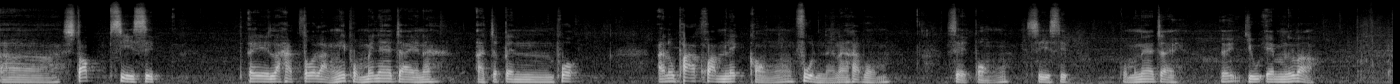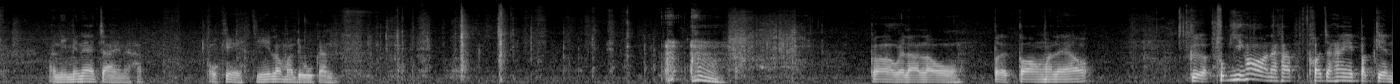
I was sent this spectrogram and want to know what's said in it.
อ่า stop 40ไอรหัสตัวหลังนี่ผมไม่แน่ใจนะ อาจจะเป็นพวกอนุภาคความเล็กของฝุ่นนะนะครับผม เศษผง 40 ผมไม่แน่ใจ เฮ้ย UM หรือเปล่า อันนี้ไม่แน่ใจนะครับ โอเค ทีนี้เรามาดูกัน ก็เวลาเราเปิดกองมาแล้ว เกือบทุกยี่ห้อนะครับ เขาจะให้ประเก็น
